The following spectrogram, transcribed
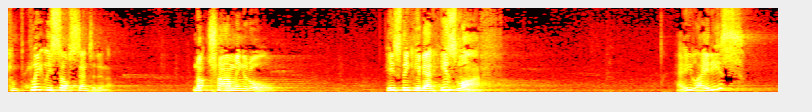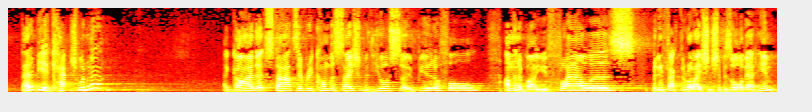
Completely self centered in it, not charming at all. He's thinking about his life. Hey, ladies, that'd be a catch, wouldn't it? A guy that starts every conversation with, You're so beautiful, I'm going to buy you flowers, but in fact, the relationship is all about him.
